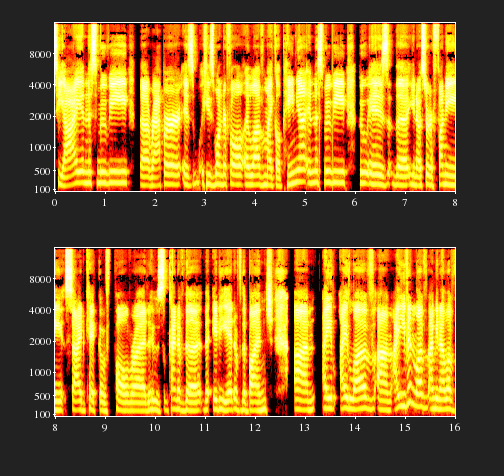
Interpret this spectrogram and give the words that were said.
T.I. in this movie. The rapper is he's wonderful. I love Michael Pena in this movie, who is the, you know, sort of funny sidekick of Paul Rudd, who's kind of the the idiot of the bunch. Um, I I love um, I even love, I mean, I love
